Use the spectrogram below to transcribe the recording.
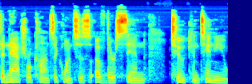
the natural consequences of their sin to continue.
